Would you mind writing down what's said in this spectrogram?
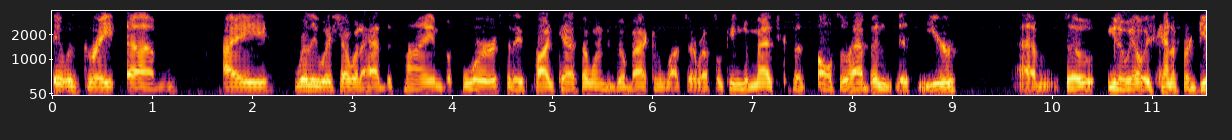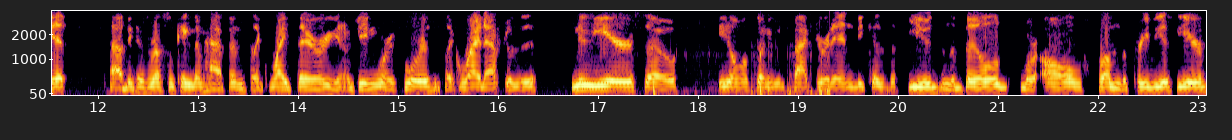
it was great. Um, I really wish I would have had the time before today's podcast. I wanted to go back and watch a Wrestle Kingdom match because that's also happened this year. Um, so you know, we always kind of forget uh, because Wrestle Kingdom happens like right there. You know, January fourth. It's like right after the New Year, so you almost don't even factor it in because the feuds and the build were all from the previous year.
